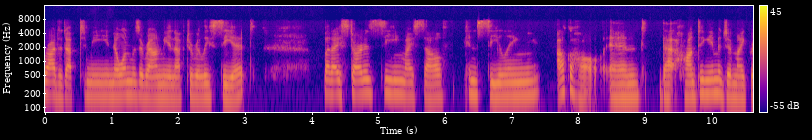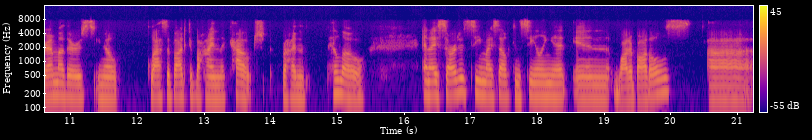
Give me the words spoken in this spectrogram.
brought it up to me. No one was around me enough to really see it. But I started seeing myself concealing alcohol and that haunting image of my grandmother's, you know, glass of vodka behind the couch, behind the pillow. And I started seeing myself concealing it in water bottles uh,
